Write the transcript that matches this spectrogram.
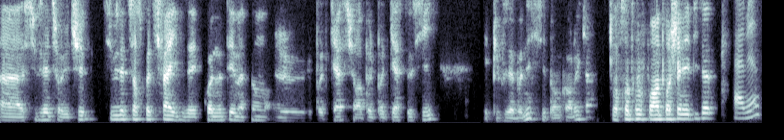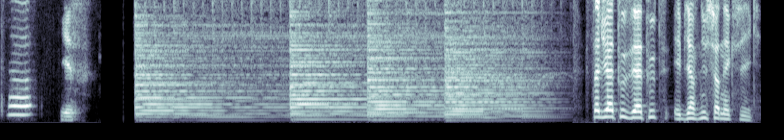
Euh, si vous êtes sur YouTube, si vous êtes sur Spotify, vous avez de quoi noter maintenant le, podcast sur Apple Podcast aussi. Et puis vous abonner si ce n'est pas encore le cas. On se retrouve pour un prochain épisode. À bientôt. Yes. Salut à tous et à toutes et bienvenue sur Next Physique.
